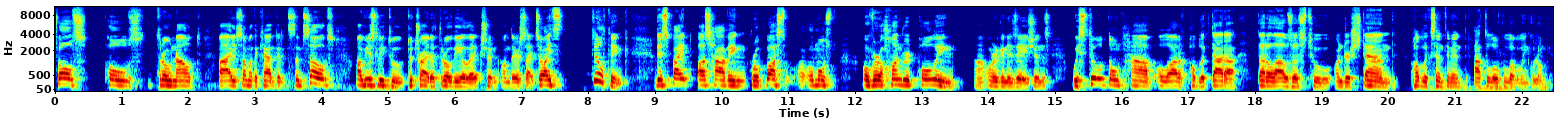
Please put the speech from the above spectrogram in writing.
false polls thrown out by some of the candidates themselves, obviously to, to try to throw the election on their side. So I still think, despite us having robust, almost over 100 polling uh, organizations, we still don't have a lot of public data that allows us to understand public sentiment at the local level in Colombia.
